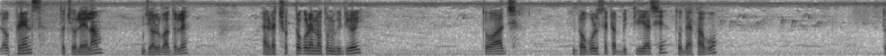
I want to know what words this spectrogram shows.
হ্যালো ফ্রেন্ডস তো চলে এলাম জল বাদলে। একটা ছোট্ট করে নতুন ভিডিওই। তো আজ ডবল সেট বিক্রি আছে, তো দেখাবো। তো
